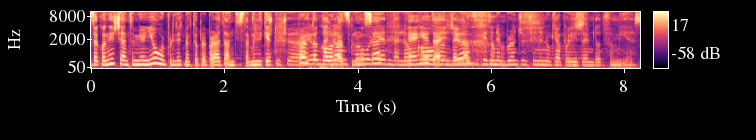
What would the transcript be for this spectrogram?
zakonisht janë të mirë njohur prindërit me këto preparate antihistaminike për këtë kollë ngacmuese. E njëjta gjë, ndalon sikletin e brendshëm që ne nuk ja përjetojmë dot fëmijës.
